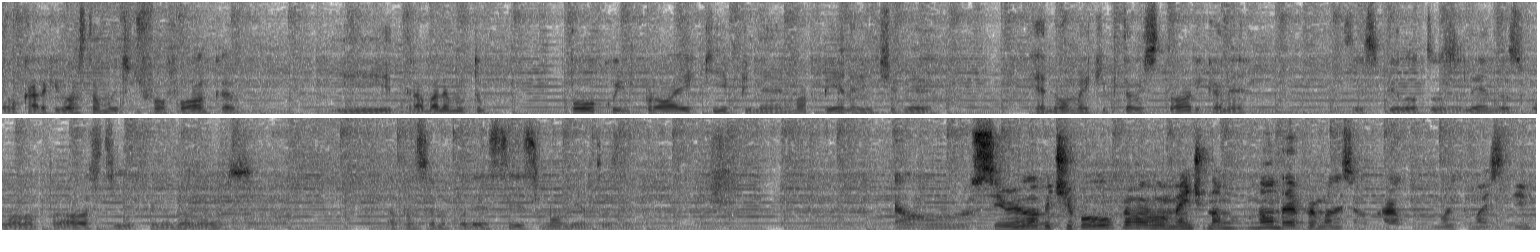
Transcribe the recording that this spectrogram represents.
é um cara que gosta muito de fofoca e trabalha muito pouco em pró a equipe, né? É uma pena a gente ver Renault, uma equipe tão histórica, né? Vezes pilotos lendas como Alan Prost e Fernando Alonso tá passando por esses momentos, né? É, o Cyril Abitbull provavelmente não, não deve permanecer no cargo muito mais tempo,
